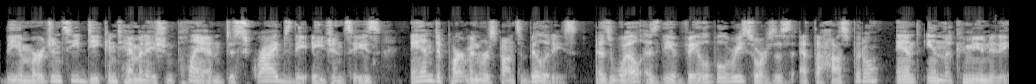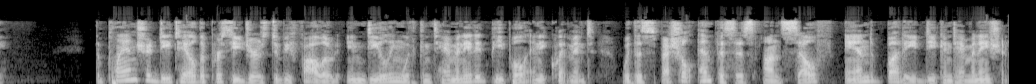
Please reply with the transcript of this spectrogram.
The Emergency Decontamination Plan describes the agency's and department responsibilities, as well as the available resources at the hospital and in the community. The plan should detail the procedures to be followed in dealing with contaminated people and equipment with a special emphasis on self and buddy decontamination.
